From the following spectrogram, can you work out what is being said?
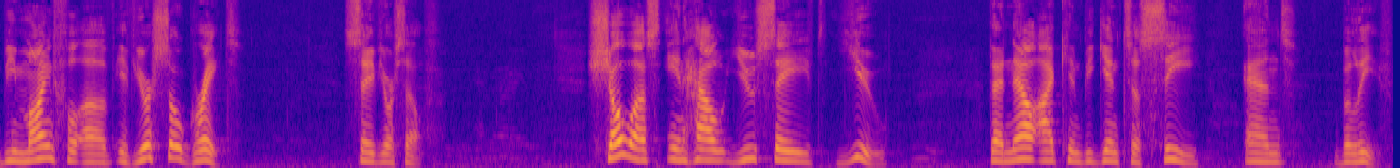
be mindful of if you're so great, save yourself. Show us in how you saved you that now I can begin to see and believe.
